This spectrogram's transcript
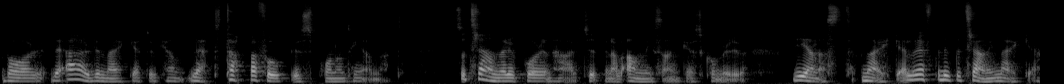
var det är du märker att du kan lätt tappa fokus på någonting annat. Så tränar du på den här typen av andningsankare så kommer du genast märka, eller efter lite träning märka,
